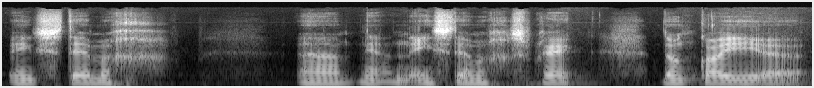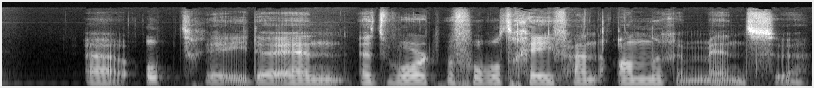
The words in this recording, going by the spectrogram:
eenstemmig, uh, ja, een eenstemmig gesprek, dan kan je uh, optreden en het woord bijvoorbeeld geven aan andere mensen.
